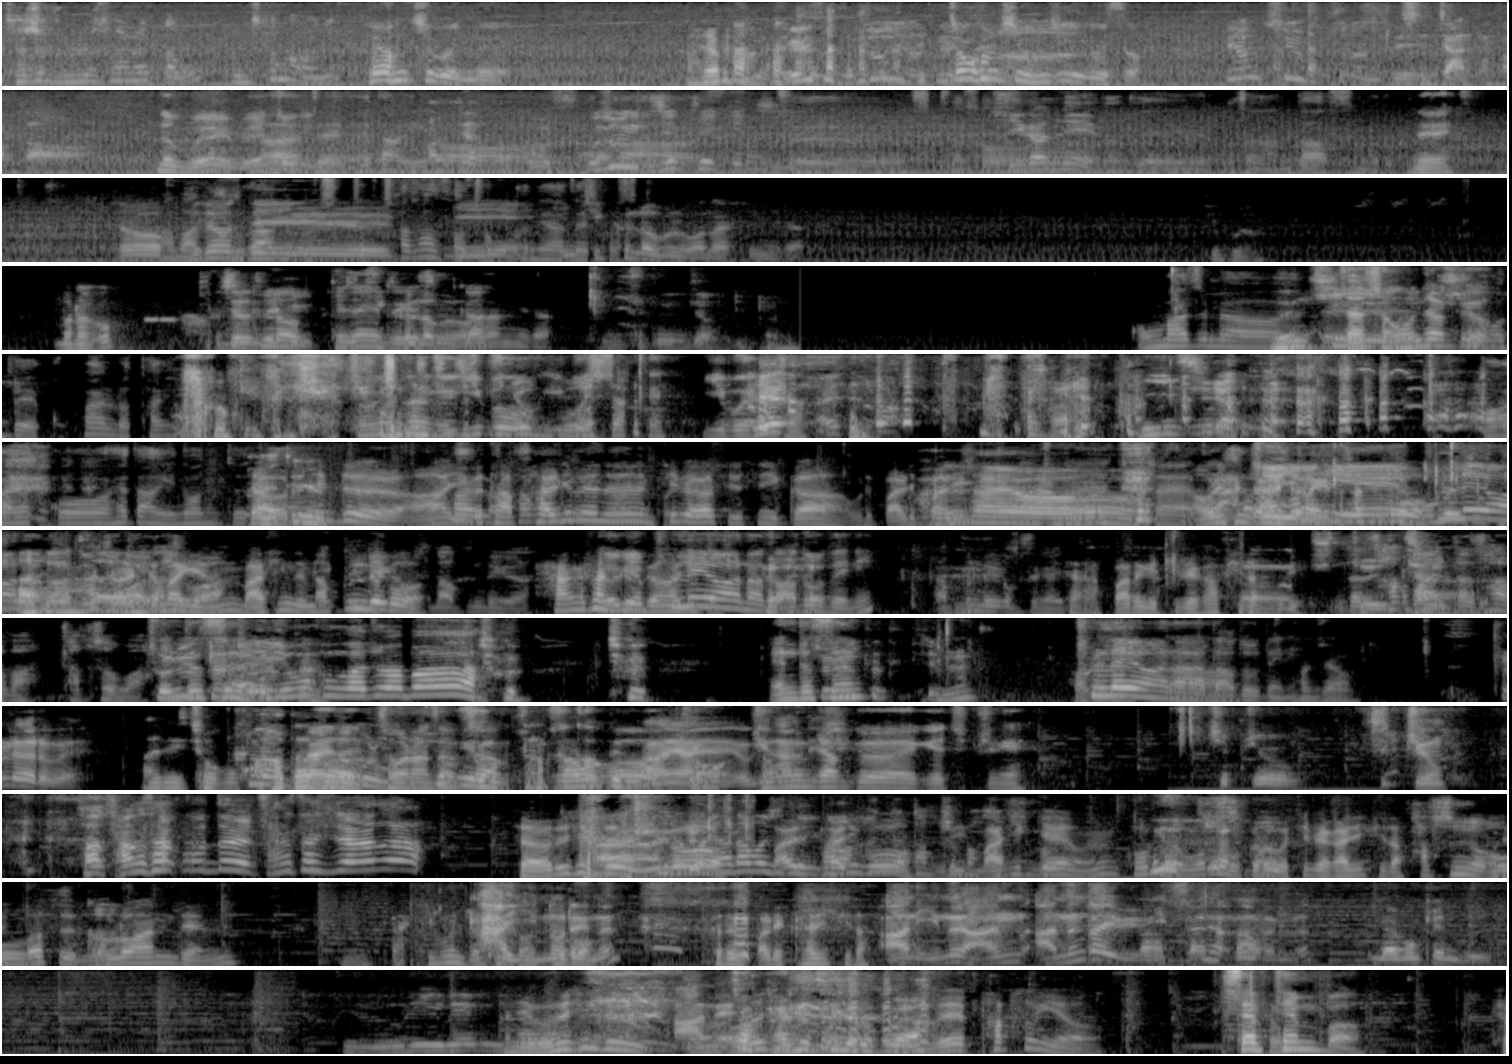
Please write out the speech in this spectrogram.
자주 불러 선했다고? 그럼 사망 아니야? 헤엄치고 있네. 여기서 고정이 조금씩 움직이고 있어. 헤엄치고 붙은 안 돼. 진짜 안타깝다. 근데 왜 왜 아, 저기? 이제 해당 이거 고정이 아, 리젝트 했겠지. 시켜서 기관님. 했는데 무전 안 닿았으므로. 네. 저 아마 기관으로 직접 부전들이 찾아서 접근해야 될 김치 것을. 클럽을 원하십니다. 이게 뭐야? 뭐라고? 부전들이 개장이 김치 클럽을 되겠습니까? 원합니다. 꼭 맞으면. 현재 자, 정훈장 교. 코파일럿 타기. 정영상 2부 2부 시작해. 2부 에서. 이지랄. 막아냈고 해당 인원들. 자, 어르신들, 아 이거 다 팔리면은 집에 갈 수 있으니까 우리 빨리 안 사요. 우리 저 진짜 여기에 플레이어 하나 놔둬도 맛있는 나쁜 데가 없어, 나쁜 데가. 항상 여기에 플레이어 하나 놔둬도 되니? 나쁜 데가 없어. 자, 빠르게 집에 갑시다. 우리. 일단 사봐 일단 사봐. 잡숴봐. 앤더슨 리모컨 가져와봐. 앤더슨 플레이어 하나 놔둬도 되니? 언제 와? 플레이어를 왜? 아니 저거 클럽 가다가 클럽을 원한다. 저기랑 다 아니, 아니, 여기는 안 되지. 정영장교에게 집중해. 집중. 자 장사꾼들 장사 시작하자. 자, 어르신들 아, 이거 할아버지들 빨리 이거 팔리고 맛있게 응? 고기 먹고 그러고 집에 가십시다. 밥순 우리 버스 놀러 왔는데 응? 응, 딱 기분 좋게 아이 노래는? 그래 빨리 가십시다. 아니 이 노래 안 아는가 이 있으냐 그러면? 아니 어르신들 안 해. 어르신들 뭐야? 왜 팝송이요? September.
